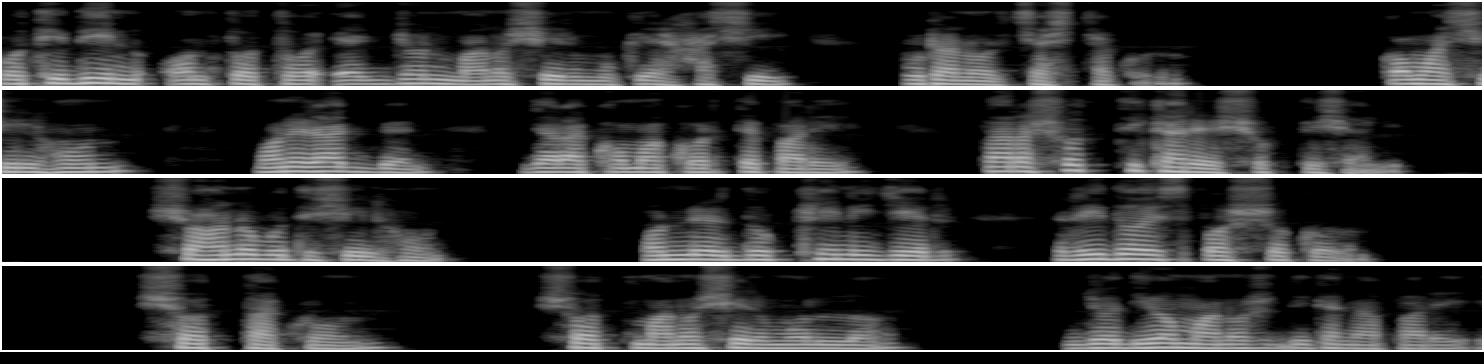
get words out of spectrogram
প্রতিদিন অন্তত একজন মানুষের মুখে হাসি ফুটানোর চেষ্টা করুন। ক্ষমাশীল হন। মনে রাখবেন, যারা ক্ষমা করতে পারে তারা সত্যিকারের শক্তিশালী। সহানুভূতিশীল হন। অন্যের দুঃখে নিজের হৃদয় স্পর্শ করুন। সৎ থাকুন। সৎ মানুষের মূল্য যদিও মানুষ দিতে না পারে,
